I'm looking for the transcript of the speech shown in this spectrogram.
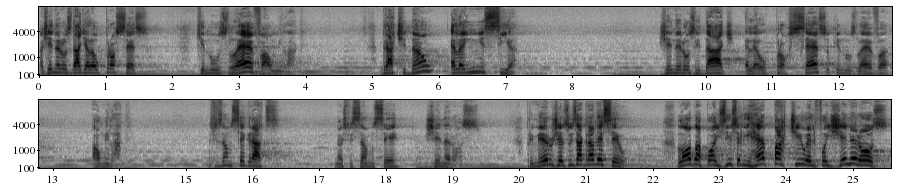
A generosidade ela é o processo que nos leva ao milagre. Gratidão ela inicia. Generosidade ela é o processo que nos leva ao milagre. Nós precisamos ser gratos. Nós precisamos ser generosos. Primeiro, Jesus agradeceu. Logo após isso, ele repartiu, ele foi generoso.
